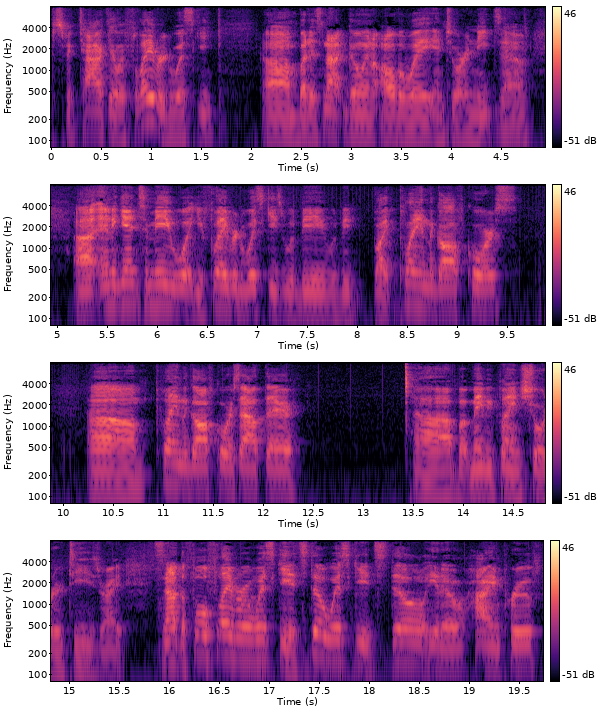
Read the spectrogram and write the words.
spectacular flavored whiskey, um, but it's not going all the way into our neat zone. Uh, and again, to me, what you flavored whiskeys would be would be like playing the golf course um, playing the golf course out there, uh, but maybe playing shorter tees, right? It's not the full flavor of whiskey. It's still whiskey. It's still you know high in proof,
